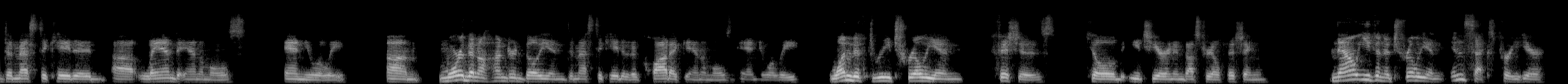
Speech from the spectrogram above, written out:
domesticated uh, land animals annually, um, more than 100 billion domesticated aquatic animals annually, one to three trillion fishes killed each year in industrial fishing. Now, even a trillion insects per year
